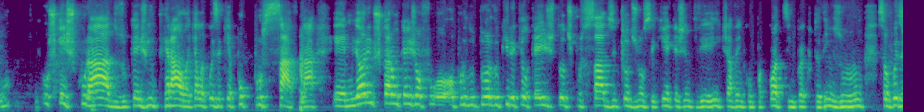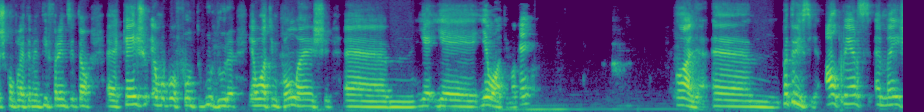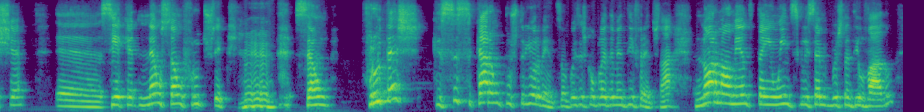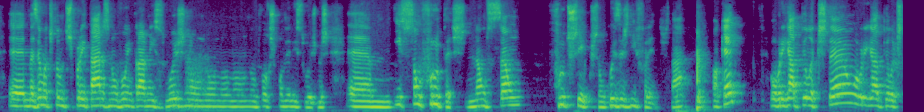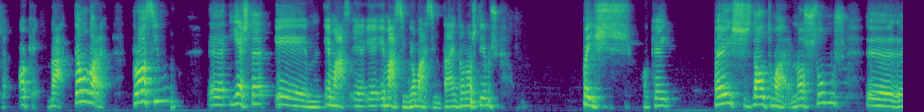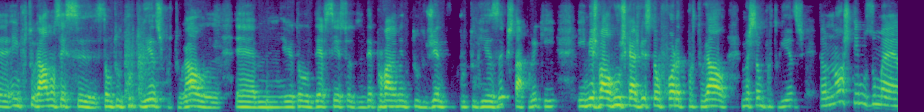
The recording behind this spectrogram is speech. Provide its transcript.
uh, os queijos curados, o queijo integral, aquela coisa que é pouco processado, tá? É melhor ir buscar um queijo ao, ao, produtor do que ir aquele queijo todos processados e todos não sei o quê, que a gente vê aí, que já vem com pacotes empacotadinhos, um a um, são coisas completamente diferentes. Então, uh, queijo é uma boa fonte de gordura, é ótimo para um lanche uh, e, é, e, é, e é ótimo, ok? Olha, um, Patrícia, alperce, ameixa uh, seca não são frutos secos. são frutas que se secaram posteriormente. São coisas completamente diferentes, tá? Normalmente têm um índice glicémico bastante elevado, uh, mas é uma questão de espreitar, não vou entrar nisso hoje, não, não, não, não vou responder nisso hoje, mas um, isso são frutas, não são frutos secos, são coisas diferentes, tá? Ok? Obrigado pela questão, obrigado pela questão. Ok, dá. Então agora, próximo, uh, e esta é, é, é, é, é, máximo, é o máximo, tá? Então nós temos peixes, ok? Peixes de alto mar. Nós somos em Portugal, não sei se são tudo portugueses, Portugal, uh, eu tô, deve ser provavelmente tudo gente portuguesa que está por aqui, e mesmo alguns que às vezes estão fora de Portugal, mas são portugueses. Então nós temos uma,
